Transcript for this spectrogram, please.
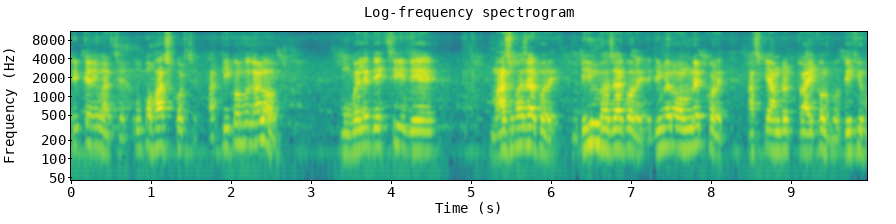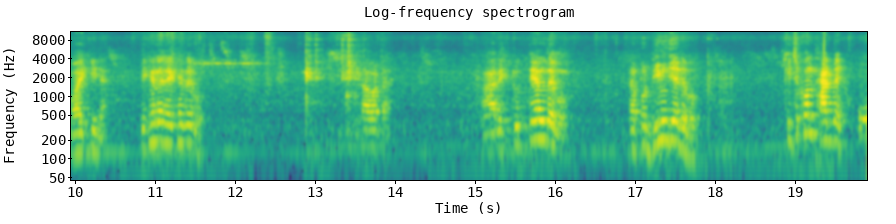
টিটকারি মারছে উপহাস করছে। আর কি করব জানো? মোবাইলে দেখছি যে মাছ ভাজা করে ডিম ভাজা করে ডিমের অমলেট করে আজকে আমরা ট্রাই করব দেখি হয় কি না এখানে রেখে দেব তাওয়াটা আর একটু তেল দেব তারপর ডিম দিয়ে দেব। কিছুক্ষণ থাকবে। ও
